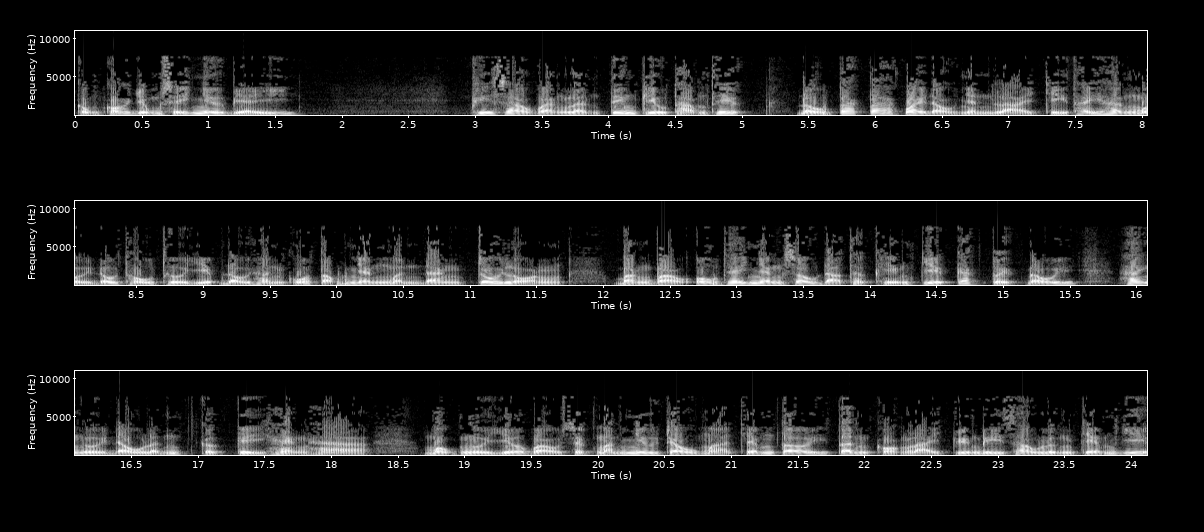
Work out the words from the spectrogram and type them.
cũng có dũng sĩ như vậy. Phía sau vang lên tiếng kêu thảm thiết, đầu tác tá quay đầu nhìn lại, chỉ thấy hơn mười đối thủ thừa dịp đội hình của tộc nhân mình đang trối loạn. Bằng vào ô thế nhân số đã thực hiện chia cắt tuyệt đối, hai người đầu lĩnh cực kỳ hèn hạ. Một người dựa vào sức mạnh như trâu mà chém tới, tên còn lại chuyên đi sau lưng chém giết.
